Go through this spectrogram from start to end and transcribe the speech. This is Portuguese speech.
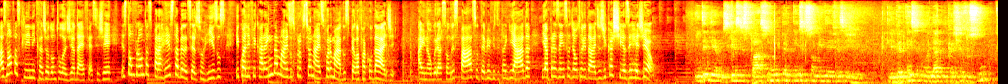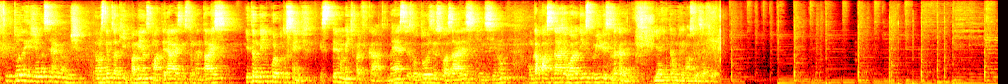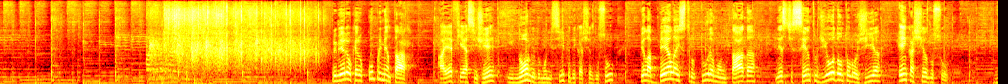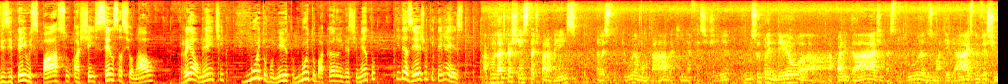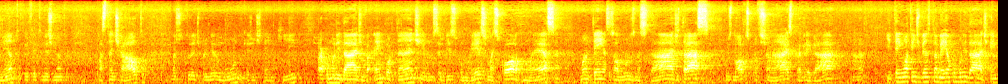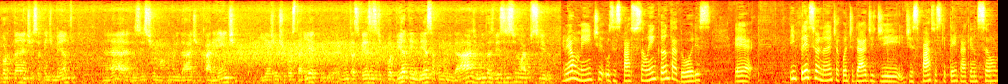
As novas clínicas de odontologia da FSG estão prontas para restabelecer sorrisos e qualificar ainda mais os profissionais formados pela faculdade. A inauguração do espaço teve visita guiada e a presença de autoridades de Caxias e região. Entendemos que esse espaço não pertence somente à FSG, ele pertence à comunidade de Caxias do Sul e de toda a região da Serra Gaúcha. Então nós temos aqui equipamentos, materiais, instrumentais e também um corpo docente extremamente qualificado, mestres, doutores em suas áreas de ensino, com capacidade agora de instruir esses acadêmicos. E aí então vem nosso desafio. Primeiro eu quero cumprimentar a FSG, em nome do município de Caxias do Sul, pela bela estrutura montada neste centro de odontologia em Caxias do Sul. Visitei o espaço, achei sensacional, realmente muito bonito, muito bacana o investimento e desejo que tenha êxito. A comunidade caxiense está de parabéns pela estrutura montada aqui na FSG. Me surpreendeu a, a, qualidade da estrutura, dos materiais, do investimento, foi feito um investimento bastante alto uma estrutura de primeiro mundo que a gente tem aqui. Para a comunidade é importante um serviço como esse, uma escola como essa, mantém esses alunos na cidade, traz os novos profissionais para agregar né? e tem um atendimento também à comunidade, que é importante esse atendimento. Né? Existe uma comunidade carente e a gente gostaria muitas vezes de poder atender essa comunidade, muitas vezes isso não é possível. Realmente os espaços são encantadores, é impressionante a quantidade de, de espaços que tem para atenção,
